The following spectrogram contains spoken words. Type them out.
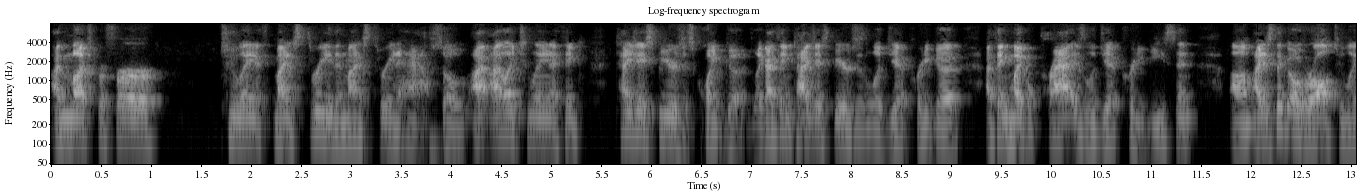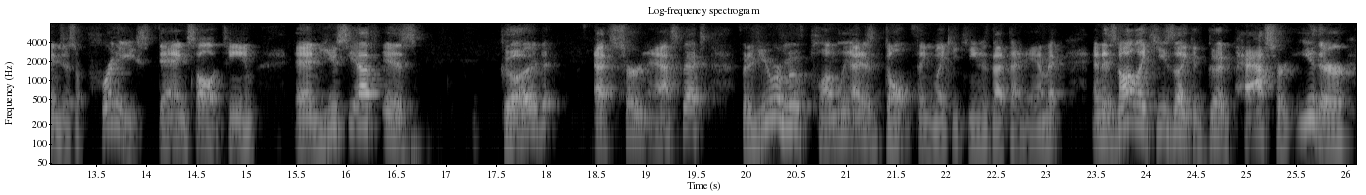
I much prefer Tulane at minus three than minus three and a half. So I, I like Tulane. I think Tyjae Spears is quite good. Like I think Tyjae Spears is legit pretty good. I think Michael Pratt is legit pretty decent. Um, I just think overall Tulane's just a pretty dang solid team, and UCF is good at certain aspects. But if you remove Plumlee, I just don't think Mikey Keene is that dynamic. And it's not like he's like a good passer either.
